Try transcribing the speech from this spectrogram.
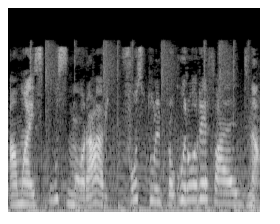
a mai spus Morar, fostul procuror Faldna.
